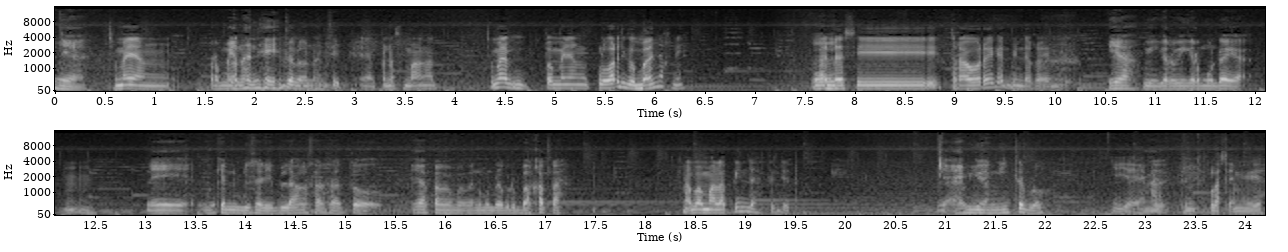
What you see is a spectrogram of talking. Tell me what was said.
Iya. Cuma yang permainannya itu loh nanti. yang penuh semangat. Cuma pemain yang keluar juga banyak nih. Hmm. Ada si Traore kan pindah ke MU. Iya, winger-winger muda ya. Mm-mm. Ini mungkin bisa dibilang salah satu ya pemain-pemain muda berbakat lah. Kenapa malah pindah tuh dia tuh? Ya MU yang ngincer bro. Iya, MU tim kelas MU ya.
